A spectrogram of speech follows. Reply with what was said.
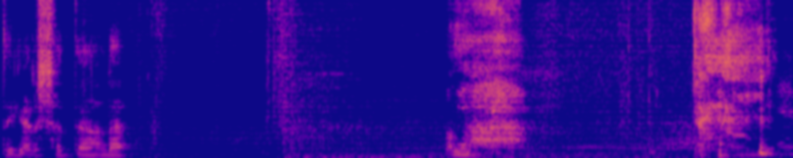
they gotta shut down that.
